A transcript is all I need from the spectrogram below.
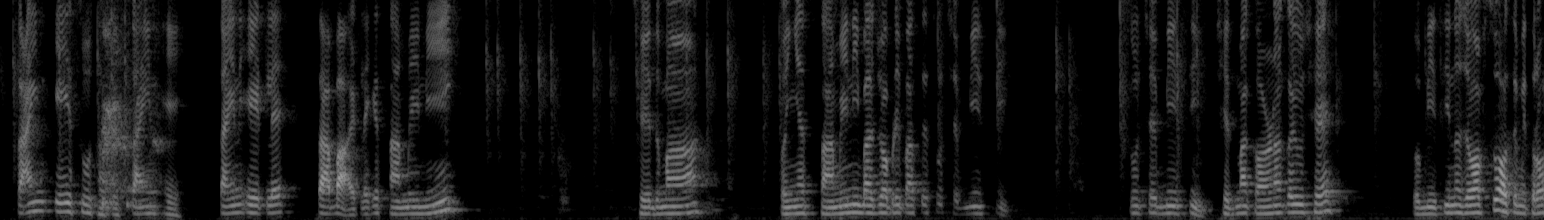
સાઇન એ શું થશે? સાઇન એ સાઇન એ એટલે સાબા એટલે કે સામેની છેદમાં, તો અહીંયા સામેની બાજુ આપણી પાસે શું છે? બીસી શું છે બીસી છેદમાં કર્ણ કયું છે? તો બીસીનો જવાબ શું આવશે મિત્રો?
